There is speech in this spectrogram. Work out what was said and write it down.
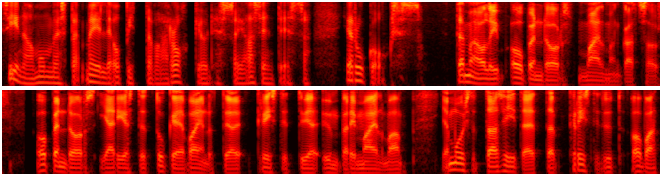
Siinä on mun mielestä meille opittavaa rohkeudessa ja asenteessa ja rukouksessa. Tämä oli Open Doors maailmankatsaus. Open Doors-järjestö tukee vainottuja kristittyjä ympäri maailmaa ja muistuttaa siitä, että kristityt ovat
